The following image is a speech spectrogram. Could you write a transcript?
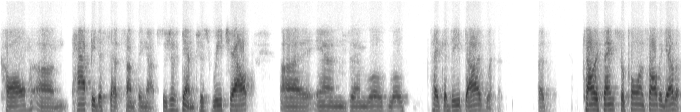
call. Um, happy to set something up. So just again, just reach out uh, and then we'll we'll take a deep dive with it. But Kelly, thanks for pulling us all together.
